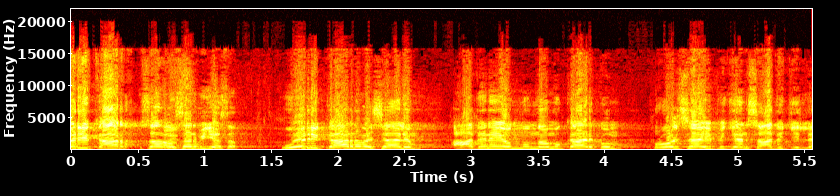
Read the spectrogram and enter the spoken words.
ഒരു കാർ സർ അവസാനിപ്പിക്കാം സർ. ഒരു കാരണവശാലും അതിനെയൊന്നും നമുക്കാർക്കും പ്രോത്സാഹിപ്പിക്കാൻ സാധിക്കില്ല.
